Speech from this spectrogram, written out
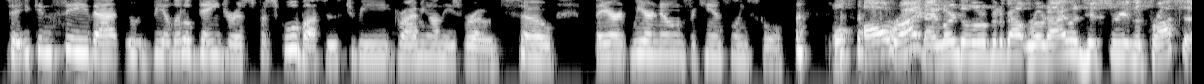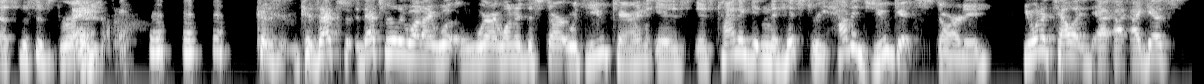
So you can see that it would be a little dangerous for school buses to be driving on these roads. So they are we are known for canceling school. well, all right. I learned a little bit about Rhode Island history in the process. This is great. Because because that's that's really what I w- where I wanted to start with you, Karen, is is kind of getting the history. How did you get started? You want to tell it? I, I, guess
